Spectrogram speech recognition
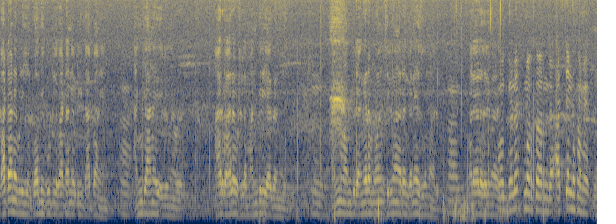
കാട്ടാനെ പിടിക്കും കോന്നിക്കൂട്ടിൽ കാട്ടാനെ പിടിക്കും താപ്പാനെയാണ് ആ. അഞ്ചാന ഇരുന്നത് ആറ് ബാലകൃഷ്ണ മന്ത്രിയാക്കാൻ കഴിഞ്ഞു ഉം. അന്ന് മന്ത്രി അങ്ങനെ മോഹൻ സിനിമാരൻ ഗണേഷ് കുമാർ. ആ. മലയാള സിനിമ ഓ, ഗണേഷ് കുമാർ സാറിന്റെ അച്ഛന്റെ സമയത്ത്.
